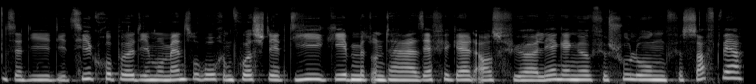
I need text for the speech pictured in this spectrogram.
das ist ja die, die Zielgruppe, die im Moment so hoch im Kurs steht, die geben mitunter sehr viel Geld aus für Lehrgänge, für Schulungen, für Software.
